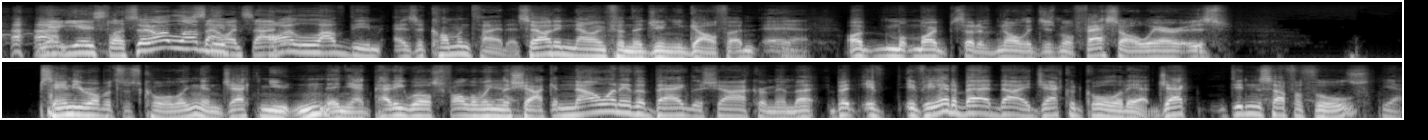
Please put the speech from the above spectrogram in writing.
You're useless. So I loved so him. So. I loved him as a commentator. So I didn't know him from the junior golf. And, and Yeah. I, my sort of knowledge is more facile, where it was Sandy Roberts was calling and Jack Newton, and you had Paddy Welsh following the shark, and no one ever bagged the shark. Remember, but if if he had a bad day, Jack would call it out. Jack didn't suffer fools, yeah.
